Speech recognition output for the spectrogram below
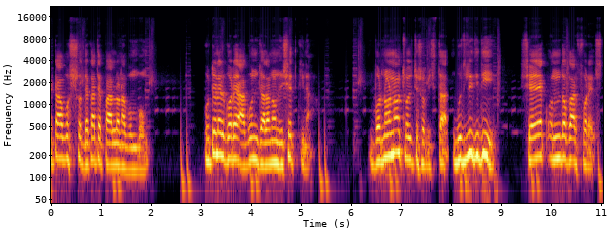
এটা অবশ্য দেখাতে পারল না বুমবুম। হোটেলের ঘরে আগুন জ্বালানো নিষেধ কিনা? বর্ণনাও চলছে সবিস্তার। বুঝলি দিদি, সে এক অন্ধকার ফরেস্ট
